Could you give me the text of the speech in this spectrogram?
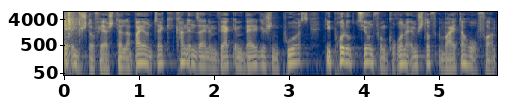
Der Impfstoffhersteller BioNTech kann in seinem Werk im belgischen Purs die Produktion von Corona-Impfstoff weiter hochfahren.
